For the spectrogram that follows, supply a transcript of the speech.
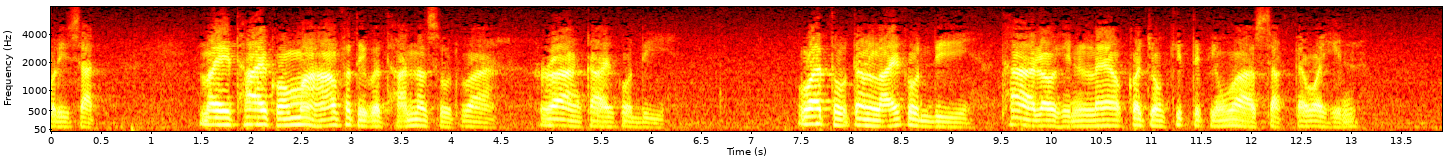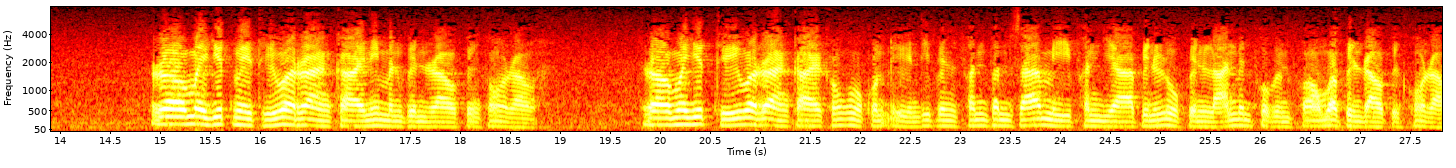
บริษัท ในท้ายของมหาปฏิปทานสูตรว่าร่างกายก็ดี วัตถุทั้งหลายก็ดี ถ้าเราเห็นแล้วก็จงคิดแต่เพียงว่าสักแต่ว่าเห็น เราไม่ยึดไม่ถือว่าร่างกายนี้มันเป็นเราเป็นของเรา เราไม่ยึดถือว่าร่างกายของคนอื่นที่เป็นพันพันสามีพันยาเป็นลูกเป็นหลานเป็นพ่อเป็นพ้องว่าเป็นเราเป็นของเรา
